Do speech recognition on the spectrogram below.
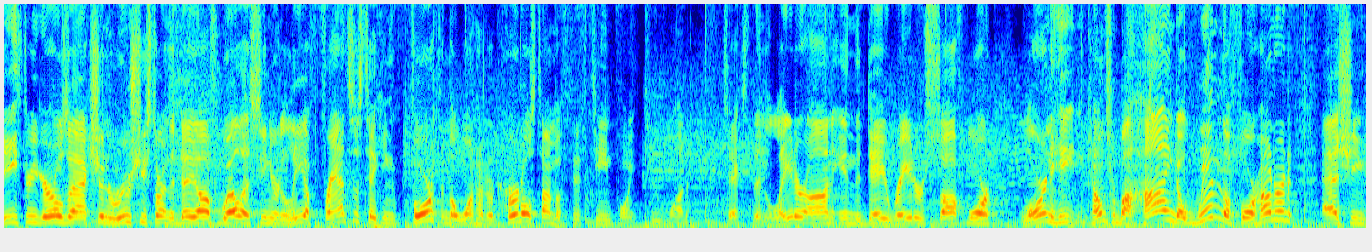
D3 girls action. Russia starting the day off well as senior Leah Francis taking fourth in the 100 hurdles, time of 15.21 ticks. Then later on in the day, Raiders sophomore Lauren Heaton comes from behind to win the 400 as she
